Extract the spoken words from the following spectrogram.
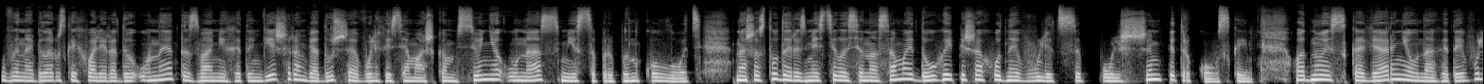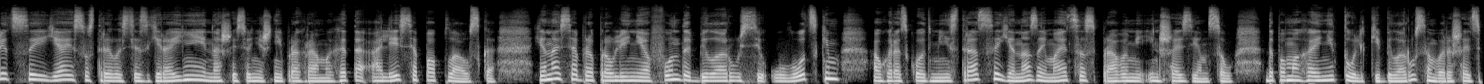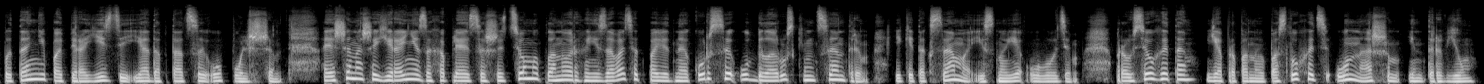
Вы на беларускай хвалі рады УНэт з вами гэтым вечарам вядушая ольга сямашкам сёння у нас месца прыпынку лодзь наша студыя размясцілася на самай доўгай пешаходнай вуліцы польшчым петрукоўскай у адной з кавярняў на гэтай вуліцы я і сустрэлася з гераіняй нашай сённяшняй праграмы. Гэта алеся паплаўска. Яна сябра праўлення фонда беларусі у лодскім а ў гарадской адміністрацыі яна займаецца справамі іншаземцаў. Дапамагае не толькі беларусам вырашаць пытанне пытанні па пераездзе і адаптацыі ў Польшчы. А яшчэ наша гераіня захапляецца шыццём і плануе арганізаваць адпаведныя курсы ў беларускім цэнтры, які таксама існуе ў лодзем. Пра ўсё гэта я прапаную паслухаць у нашым інтэрв'ю.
